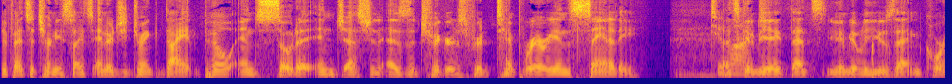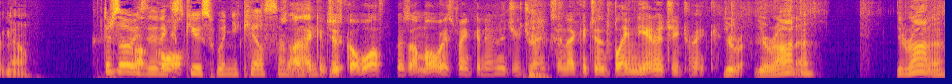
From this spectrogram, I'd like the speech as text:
Defense attorney cites energy drink, diet pill, and soda ingestion as the triggers for temporary insanity. Too that's much. going to be a, that's you're going to be able to use that in court now. There's always Oh, an cool. excuse when you kill So somebody. I can just go off because I'm always drinking energy drinks, and I can just blame the energy drink. Your Your Honor, Your Honor,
